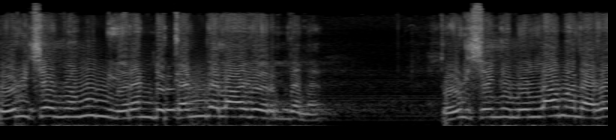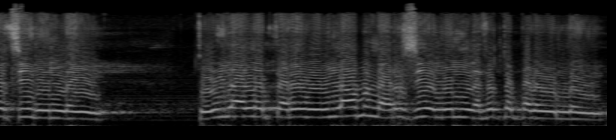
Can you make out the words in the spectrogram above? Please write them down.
தொழிற்சங்கமும் இரண்டு கண்களாக இருந்தன. தொழிற்சங்கம் இல்லாமல் அரசியல் இல்லை. தொழிலாளர் தரவு இல்லாமல் அரசியலில் நடத்தப்படவில்லை.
